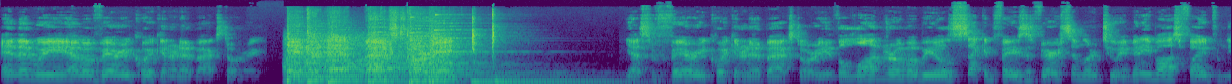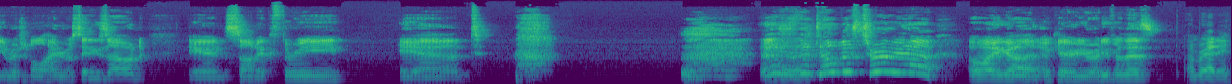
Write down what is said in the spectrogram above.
and then we have a very quick internet backstory. Internet backstory. Yes, very quick internet backstory. The Laundromobile's second phase is very similar to a mini boss fight from the original Hydrocity Zone in Sonic 3, and. this is the dumbest trivia! Oh my god. Okay, are you ready for this? I'm ready.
